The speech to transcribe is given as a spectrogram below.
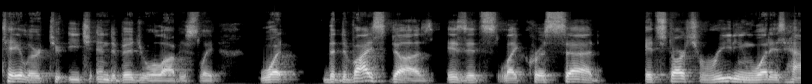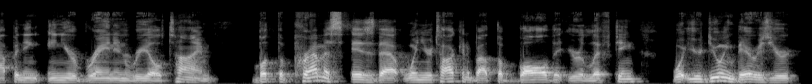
tailored to each individual, obviously. What the device does is it's like Chris said, it starts reading what is happening in your brain in real time. But the premise is that when you're talking about the ball that you're lifting, what you're doing there is you're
